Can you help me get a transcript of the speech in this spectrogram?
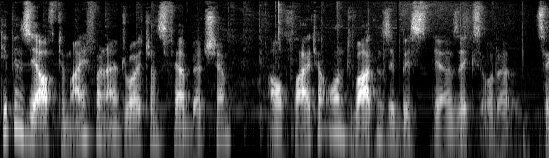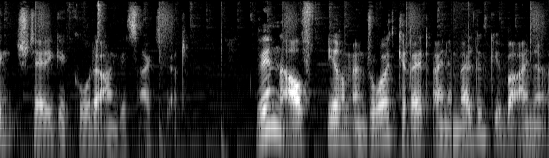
Tippen Sie auf dem iPhone Android Transfer Bildschirm auf Weiter und warten Sie, bis der 6- oder 10-stellige Code angezeigt wird. Wenn auf Ihrem Android-Gerät eine Meldung über eine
